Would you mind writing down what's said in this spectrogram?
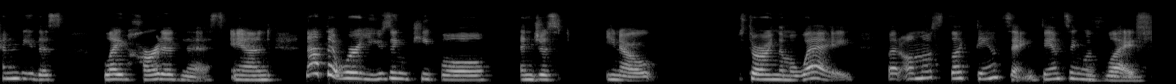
can be this lightheartedness, and not that we're using people and just you know throwing them away but almost like dancing, dancing with mm-hmm. life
